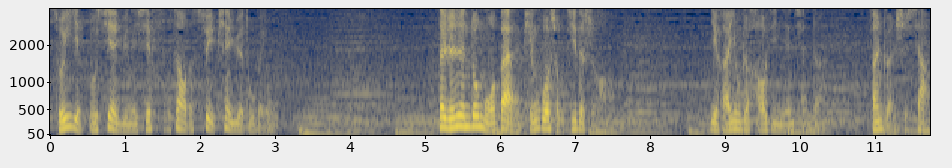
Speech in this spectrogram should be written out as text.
所以也不屑与那些浮躁的碎片阅读为伍。在人人都膜拜苹果手机的时候，你还用着好几年前的翻转式夏普。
